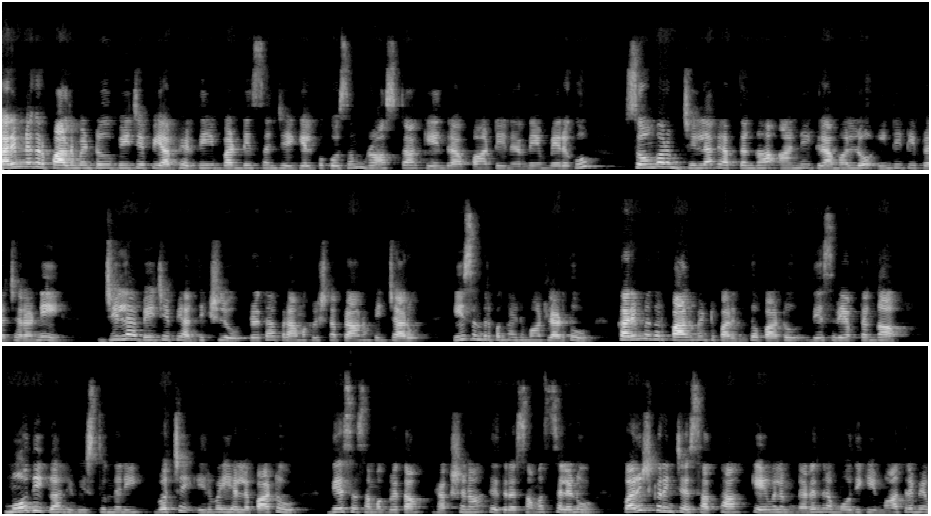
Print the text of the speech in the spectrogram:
కరీంనగర్ పార్లమెంటు బీజేపీ అభ్యర్థి బండి సంజయ్ గెలుపు కోసం రాష్ట్ర కేంద్ర పార్టీ నిర్ణయం మేరకు సోమవారం జిల్లా వ్యాప్తంగా అన్ని గ్రామాల్లో ఇంటింటి ప్రచారాన్ని జిల్లా బీజేపీ అధ్యక్షులు ప్రతాప్ రామకృష్ణ ప్రారంభించారు. ఈ సందర్భంగా ఆయన మాట్లాడుతూ కరీంనగర్ పార్లమెంటు పరిధితో పాటు దేశవ్యాప్తంగా మోదీ గాలి వీస్తుందని వచ్చే ఇరవై ఏళ్ళ పాటు దేశ సమగ్రత రక్షణ తదితర సమస్యలను పరిష్కరించే సత్తా కేవలం నరేంద్ర మోదీకి మాత్రమే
